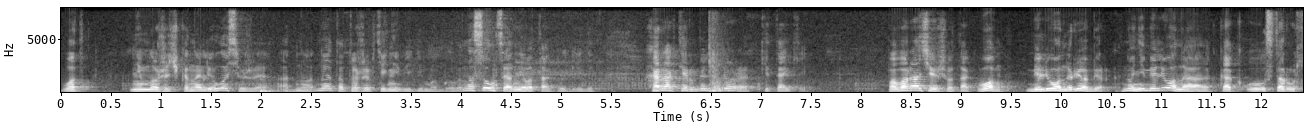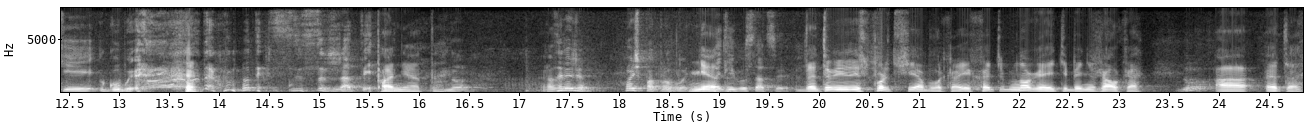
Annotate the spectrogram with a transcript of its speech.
вот немножечко налилось уже одно. Но это тоже в тени, видимо, было. На солнце они вот так выглядят. Характер бельфлера китайки. Поворачиваешь вот так, вон, миллион ребер. Ну, не миллион, а как у старухи губы. Так внутрь с- сжатые. Понятно. Ну, разрежем? Хочешь попробовать? Нет. На дегустацию. Да ты испортишь яблоко. Их хоть много, и тебе не жалко. Ну, А это...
